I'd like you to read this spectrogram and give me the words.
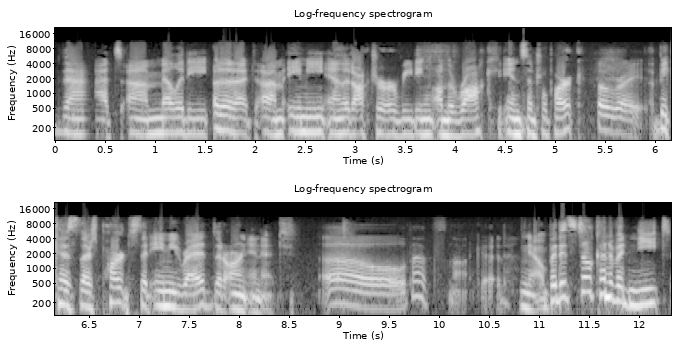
that um, Melody, uh, that um, Amy and the Doctor are reading on the rock in Central Park Oh, right. because there's parts that Amy read that aren't in it. Oh, that's not good. No, but it's still kind of a neat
